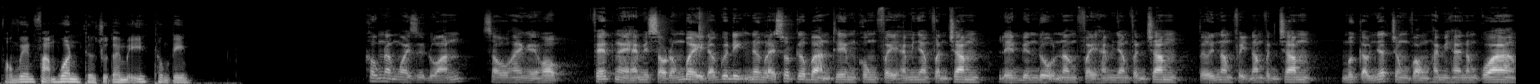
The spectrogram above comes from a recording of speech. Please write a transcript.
Phóng viên Phạm Huân, thường trú tại Mỹ, thông tin. Không nằm ngoài dự đoán, sau hai ngày họp, Fed ngày 26 tháng 7 đã quyết định nâng lãi suất cơ bản thêm 0,25% lên biên độ 5,25% tới 5,5%, mức cao nhất trong vòng 22 năm qua.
